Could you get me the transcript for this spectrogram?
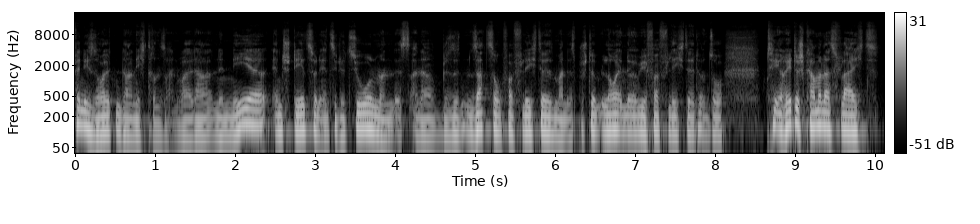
finde ich, sollten da nicht drin sein, weil da eine Nähe entsteht zu einer Institution, man ist einer bestimmten Satzung verpflichtet, man ist bestimmten Leuten irgendwie verpflichtet und so. Theoretisch kann man das vielleicht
